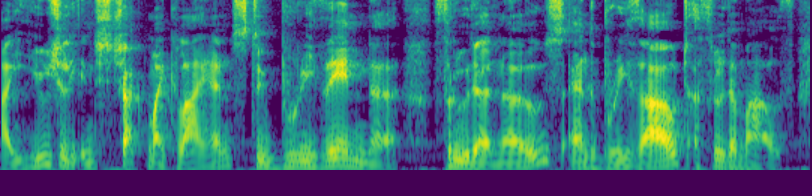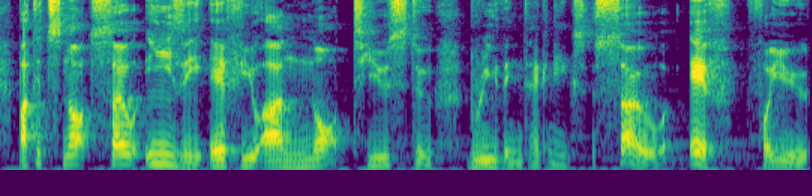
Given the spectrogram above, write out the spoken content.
I usually instruct my clients to breathe in uh, through their nose and breathe out through the mouth. But it's not so easy if you are not used to breathing techniques. So if for you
